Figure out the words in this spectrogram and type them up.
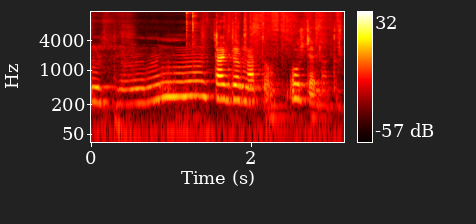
Mm-hmm, tak jdem na to.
